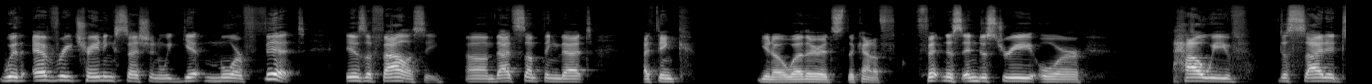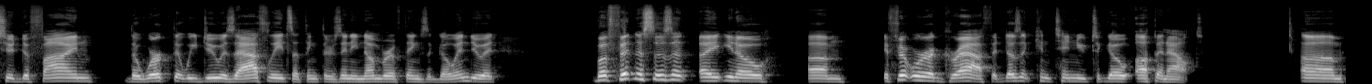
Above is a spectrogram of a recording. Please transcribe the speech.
with every training session we get more fit is a fallacy. Um, that's something that I think you know whether it's the kind of fitness industry or how we've decided to define the work that we do as athletes. I think there's any number of things that go into it. But fitness isn't a, you know, um, if it were a graph, it doesn't continue to go up and out. Um,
